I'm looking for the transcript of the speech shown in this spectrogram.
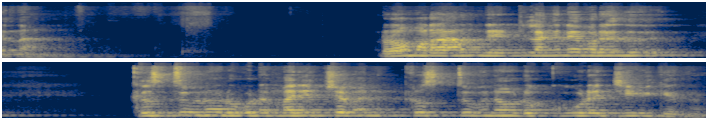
എന്നാണ്. റോമർ ആറിന്റെ എട്ടിൽ അങ്ങനെ പറയുന്നത് ക്രിസ്തുവിനോട് കൂടെ മരിച്ചവൻ ക്രിസ്തുവിനോട് കൂടെ ജീവിക്കുന്നു.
